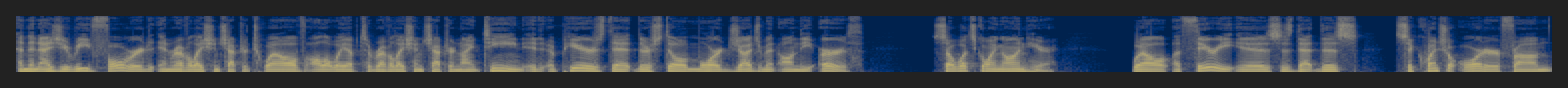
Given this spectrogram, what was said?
And then as you read forward in Revelation chapter 12 all the way up to Revelation chapter 19, it appears that there's still more judgment on the earth. So what's going on here? Well, a theory is is that this sequential order from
